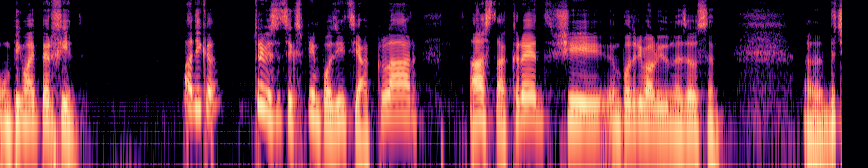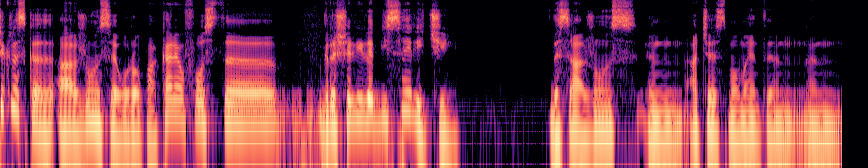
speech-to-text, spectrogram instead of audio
un pic mai perfid Adică trebuie să-ți exprimi poziția clar, asta cred și împotriva lui Dumnezeu sunt. Uh, de ce crezi că a ajuns Europa? Care au fost uh, greșelile bisericii de s-a ajuns în acest moment în, în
